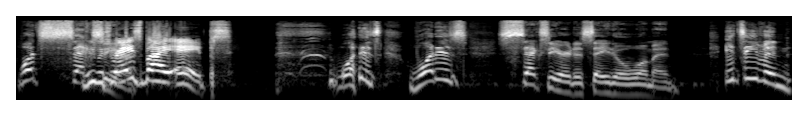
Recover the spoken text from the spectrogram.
what's sexier? He was raised by apes. What is what is sexier to say to a woman? It's even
